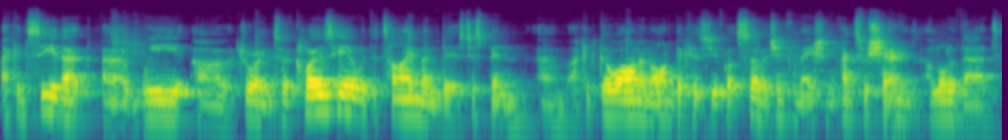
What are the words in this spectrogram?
I can see that uh, we are drawing to a close here with the time, and it's just been, um, I could go on and on because you've got so much information. Thanks for sharing a lot of that.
